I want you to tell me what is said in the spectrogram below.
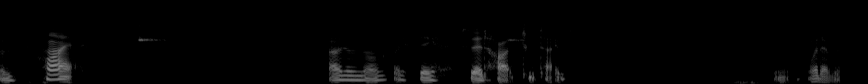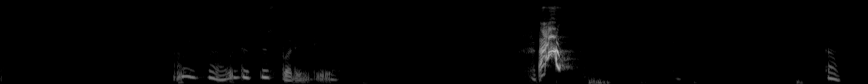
and hot. I don't know if I say said hot two times. Mm, whatever. I mean, what does this button do? Ah! Oh.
